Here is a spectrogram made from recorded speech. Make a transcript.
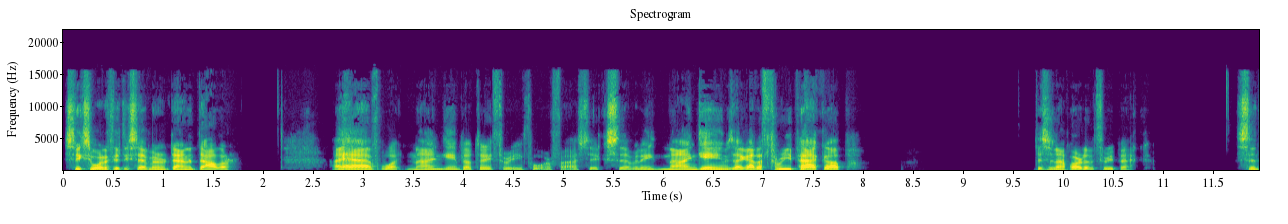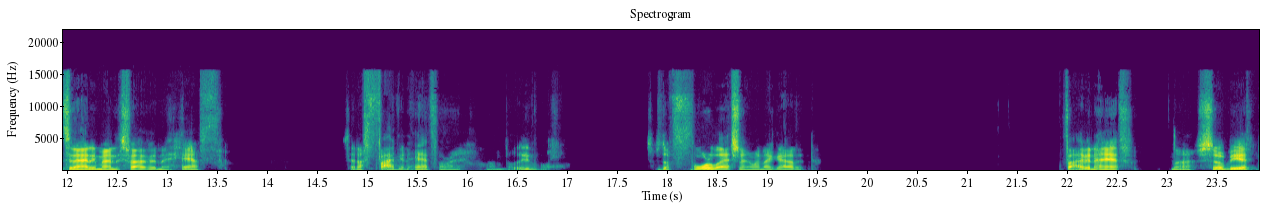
Sixty-one to fifty-seven, or down a dollar. I have what nine games up today? Three, four, five, six, seven, eight, nine games. I got a three pack up. This is not part of the three pack. Cincinnati minus five and a half. Is that a five and a half already? Unbelievable. This was a four last night when I got it. Five and a half. No, so be it.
